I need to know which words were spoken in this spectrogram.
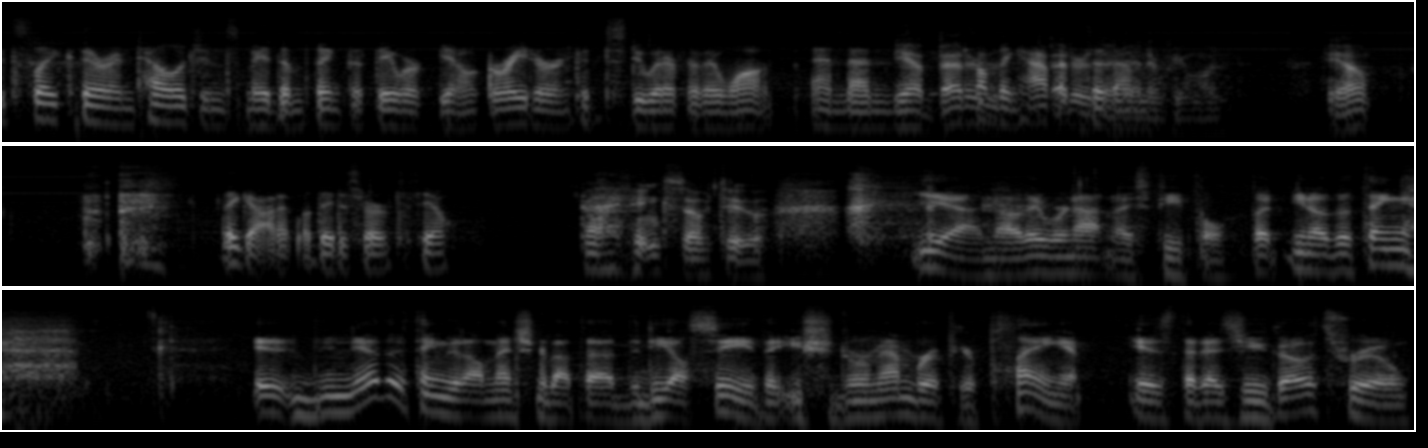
It's like their intelligence made them think that they were, you know, greater and could just do whatever they want, and then yeah, better something happened better to than them. everyone. Yep. They got it what they deserved to. I think so too. yeah, no, they were not nice people. But you know, the thing, it, the other thing that I'll mention about the the DLC that you should remember if you're playing it is that as you go through,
